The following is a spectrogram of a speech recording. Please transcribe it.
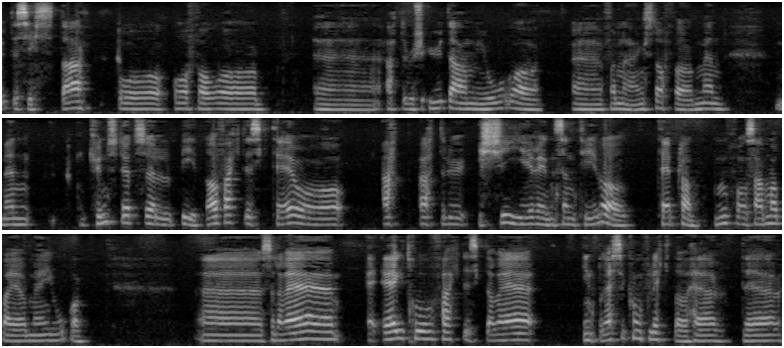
ut det siste, og, og for å, at du ikke utarmer jorda for næringsstoffer. Men, men kunstgjødsel bidrar faktisk til å, at, at, du ikke gir insentiver til planten for å samarbeide med jorda. Uh, så det er Jeg tror faktisk det er interessekonflikter her der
